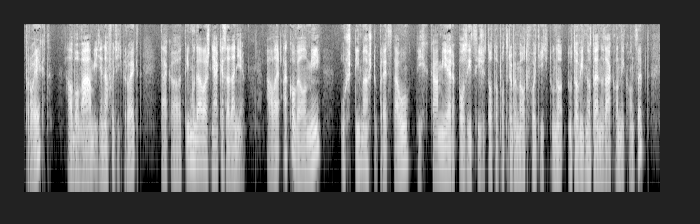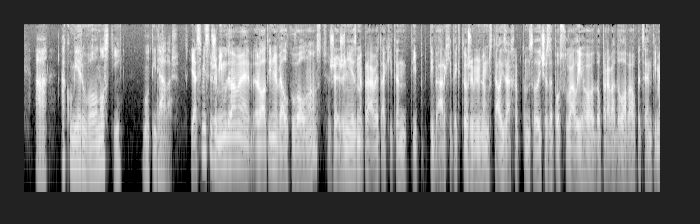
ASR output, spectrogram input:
projekt, alebo vám ide nafotiť projekt, tak eh, ty mu dávaš nejaké zadanie. Ale ako veľmi už ty máš tú predstavu tých kamier, pozícií, že toto potrebujeme odfotiť, tu, no, vidno ten základný koncept a akú mieru voľnosti mu ty dávaš? Ja si myslím, že my mu dávame relatívne veľkú voľnosť, že, že nie sme práve taký ten typ, typ architektov, že by sme mu stali za chrbtom celý čas a posúvali ho doprava doľava o 5 cm.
